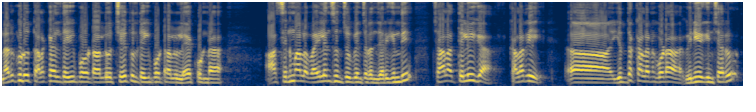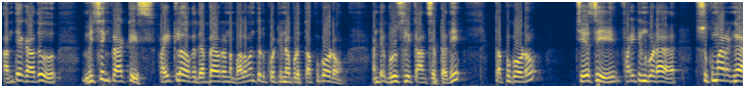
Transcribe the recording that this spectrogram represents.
నరుకుడు తలకాయలు తెగిపోవటాలు చేతులు తెగిపోవటాలు లేకుండా ఆ సినిమాలో వైలెన్స్ని చూపించడం జరిగింది. చాలా తెలివిగా కలరి యుద్ధ కళను కూడా వినియోగించారు. అంతేకాదు మిస్సింగ్ ప్రాక్టీస్ ఫైట్లో ఒక దెబ్బ ఎవరన్నా బలవంతుడు కొట్టినప్పుడు తప్పుకోవడం అంటే బ్రూస్లీ కాన్సెప్ట్ అది తప్పుకోవడం చేసి ఫైట్ని కూడా సుకుమారంగా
